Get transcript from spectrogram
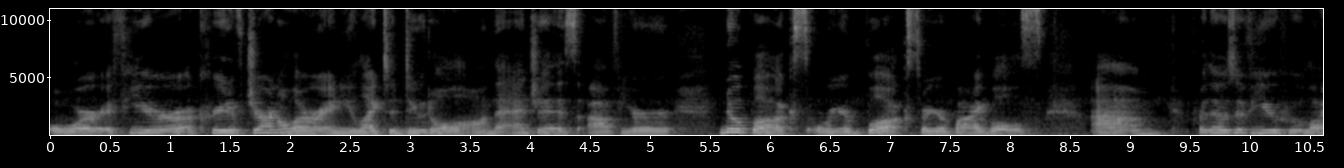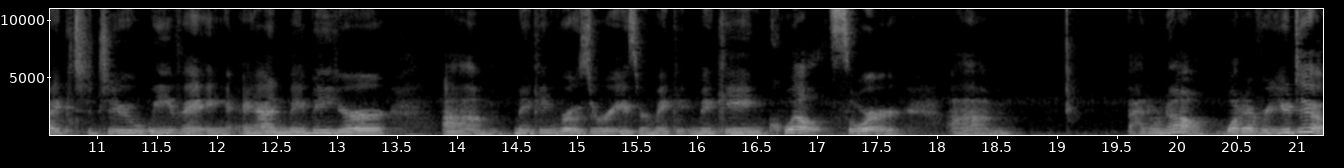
or if you're a creative journaler and you like to doodle on the edges of your notebooks or your books or your Bibles. Um, for those of you who like to do weaving and maybe you're um, making rosaries or making making quilts or um, I don't know whatever you do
